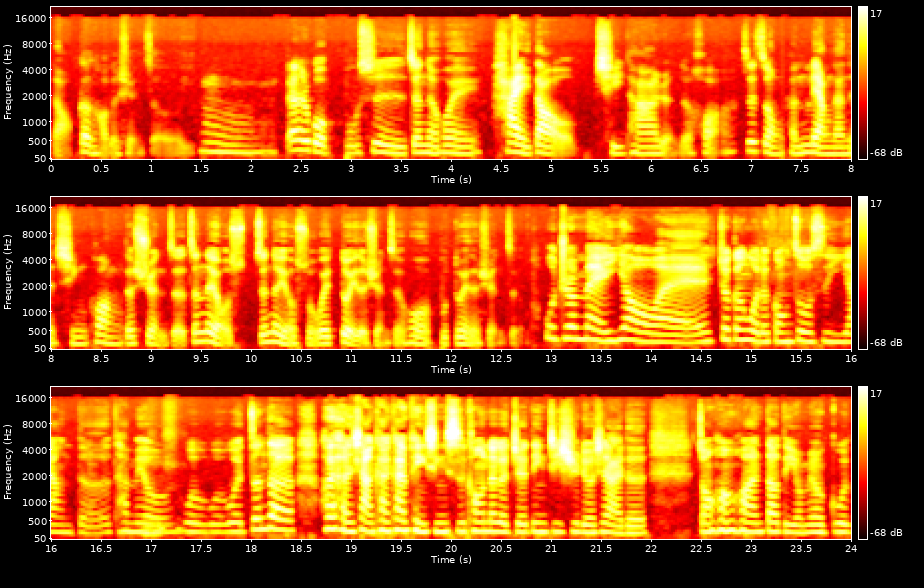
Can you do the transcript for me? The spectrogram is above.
到更好的选择而已。嗯，但如果不是真的会害到。其他人的话，这种很两难的情况的选择，真的有真的有所谓对的选择或不对的选择？我觉得没有哎，就跟我的工作是一样的，他没有我我我真的会很想看看平行时空那个决定继续留下来的庄欢欢到底有没有过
